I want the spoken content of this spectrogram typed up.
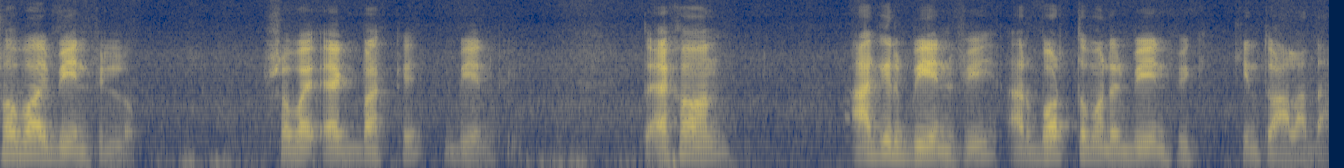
সবাই বিএনপির লোক। সবাই এক বাক্যে বিএনপি। তো এখন আগের বিএনপি আর বর্তমানের বিএনপি কিন্তু আলাদা।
